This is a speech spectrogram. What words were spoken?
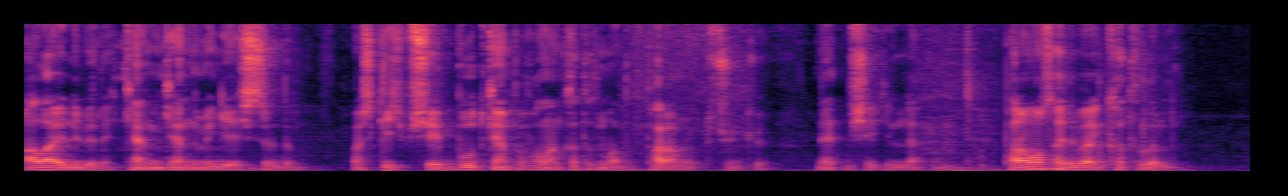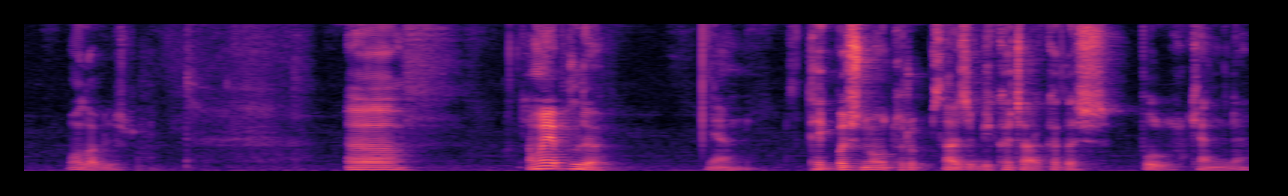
Alaylı biri. Kendi kendimi geliştirdim. Başka hiçbir şey bootcamp'e falan katılmadım. Param yoktu çünkü. Net bir şekilde. Param olsaydı belki katılırdım. Olabilir. Ee, ama yapılıyor. Yani tek başına oturup sadece birkaç arkadaş bul kendine.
